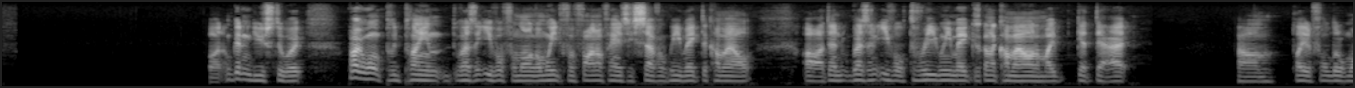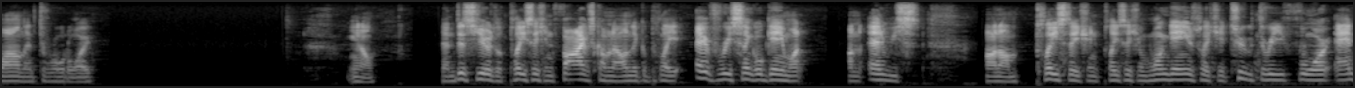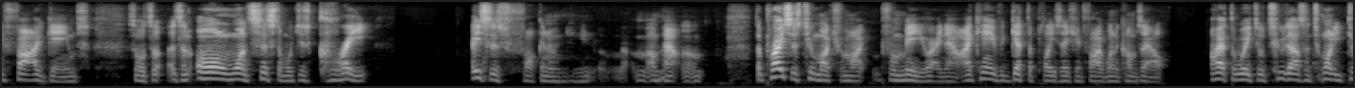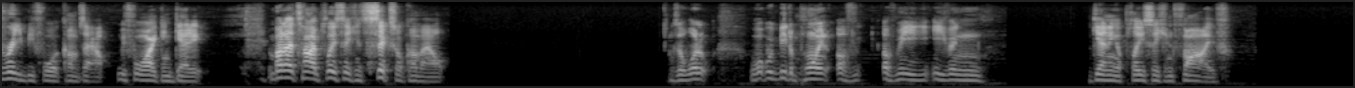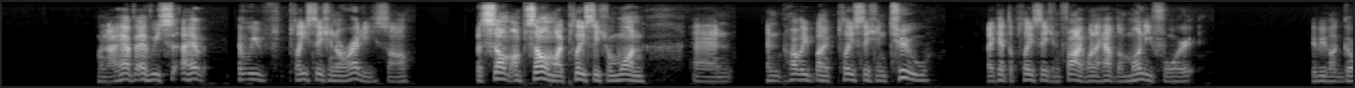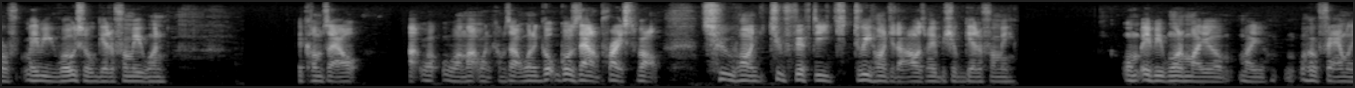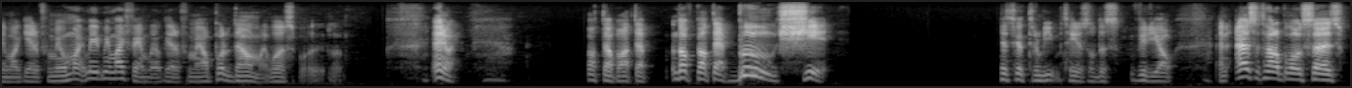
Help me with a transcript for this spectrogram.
But I'm getting used to it. Probably won't be playing Resident Evil for long. I'm waiting for Final Fantasy VII remake to come out. Uh, then Resident Evil 3 remake is gonna come out. I might get that. Um, play it for a little while and then throw it away. You know. And this year the PlayStation 5 is coming out and they can play every single game on on every on um, PlayStation, PlayStation 1 games, PlayStation 2, 3, 4, and 5 games. So it's a, it's an all-in-one system, which is great. Price is fucking. Um, the price is too much for my for me right now. I can't even get the PlayStation 5 when it comes out. I'll have to wait till 2023 before it comes out, before I can get it. And by that time, PlayStation 6 will come out. So what what would be the point of of me even getting a PlayStation 5? I mean, I have every I have every PlayStation already, so but some I'm selling my PlayStation One, and and probably my PlayStation Two. I get the PlayStation Five when I have the money for it. Maybe my girl, maybe Rosa will get it for me when it comes out. Well, not when it comes out. When it go, goes down in price, about 200 250 300 dollars. Maybe she'll get it for me. Or maybe one of my uh, my her family might get it for me. Or my, maybe my family will get it for me. I'll put it down on my list, but. Uh, Anyway, enough about that. Enough about that bullshit. Let's get to the meat and potatoes of this video. And as the title below says,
